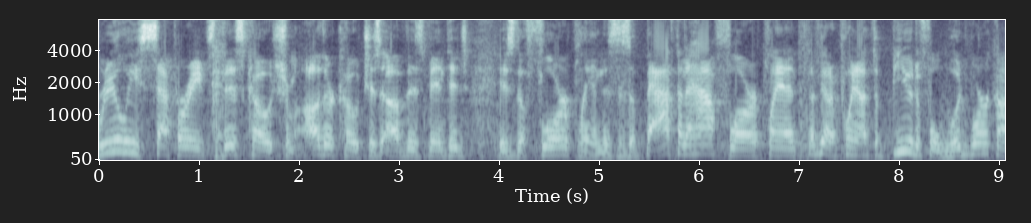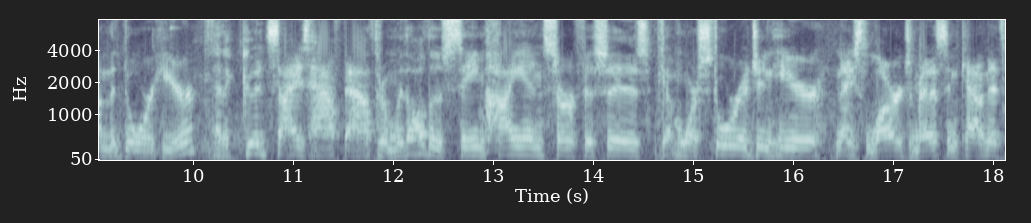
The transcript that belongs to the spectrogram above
really separates this coach from other coaches of this vintage is the floor plan. This is a bath and a half floor plan. I've got to point out the beautiful woodwork on the door here and a good size half bathroom with all those same high-end surfaces. Got more storage in here, nice large medicine cabinets.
